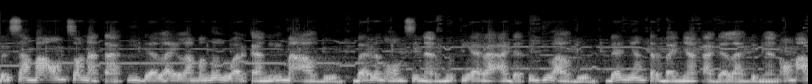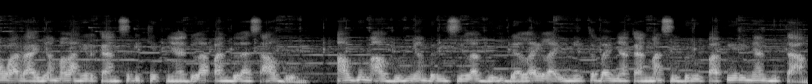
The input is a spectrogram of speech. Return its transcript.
Bersama Om Sonata, Ida Laila mengeluarkan 5 album, bareng Om Sinar Mutiara ada 7 album, dan yang terbanyak adalah dengan Om Awara yang melahirkan sedikitnya 18 album. Album-album yang berisi lagu Ida Laila ini kebanyakan masih berupa piringan hitam.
